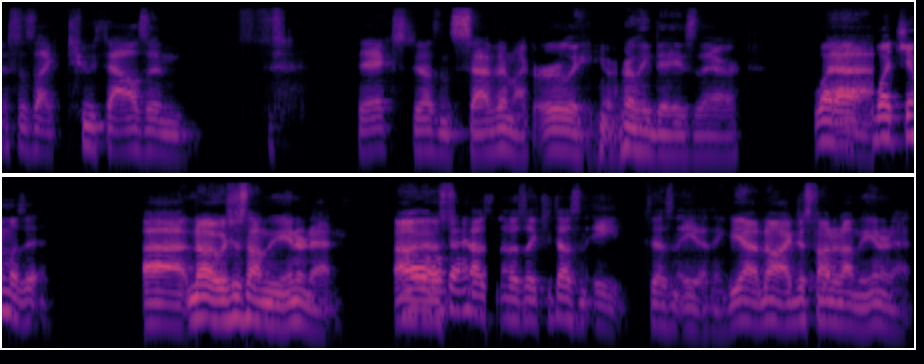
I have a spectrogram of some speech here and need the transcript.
This is like 2006, 2007, like early, early days there. What uh, Uh, what gym was it? Uh, no, it was just on the internet. Uh, Oh, it was okay. it was like 2008, 2008, I think. Yeah, no, I just found it on the internet.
